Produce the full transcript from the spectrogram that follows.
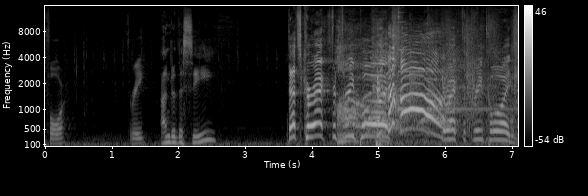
four, three. Under the Sea? That's correct for three points. correct for three points.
